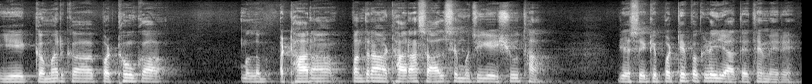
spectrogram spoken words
ये कमर का, पट्ठों का मतलब अठारह, पंद्रह, अठारह साल से मुझे ये इशू था। जैसे कि पट्टे पकड़े जाते थे मेरे।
